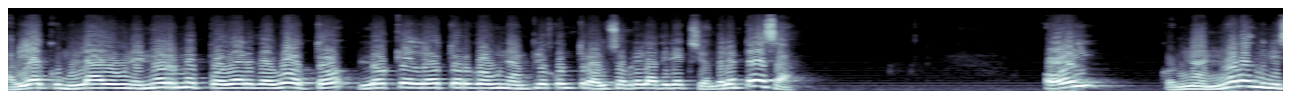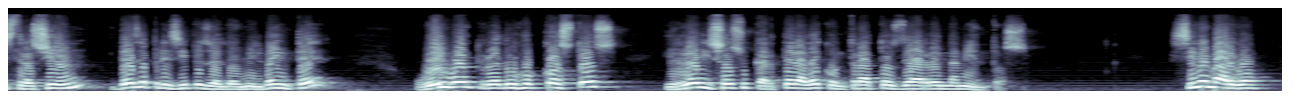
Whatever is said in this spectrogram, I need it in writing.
había acumulado un enorme poder de voto, lo que le otorgó un amplio control sobre la dirección de la empresa. Hoy, con una nueva administración, desde principios del 2020, WeWork redujo costos y revisó su cartera de contratos de arrendamientos. Sin embargo,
